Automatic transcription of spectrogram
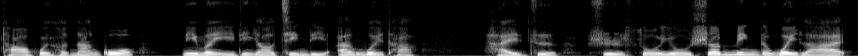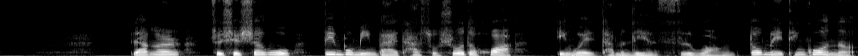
他会很难过。你们一定要尽力安慰他。孩子是所有生命的未来。”然而，这些生物。并不明白他所说的话，因为他们连死亡都没听过呢。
